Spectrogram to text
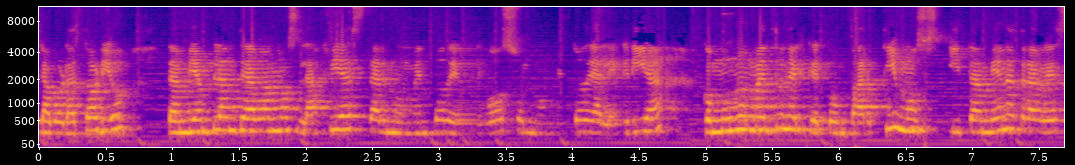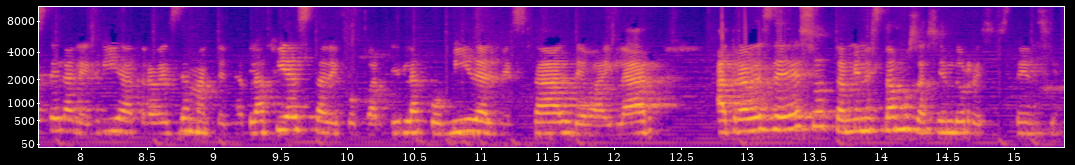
laboratorio, también planteábamos la fiesta, el momento de gozo, el momento de alegría, como un momento en el que compartimos y también a través de la alegría, a través de mantener la fiesta, de compartir la comida, el mezcal, de bailar, a través de eso también estamos haciendo resistencia.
